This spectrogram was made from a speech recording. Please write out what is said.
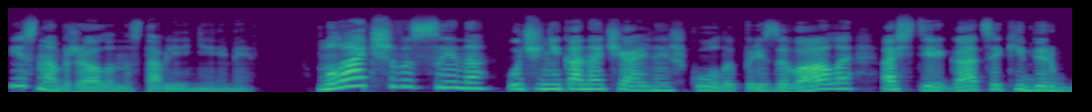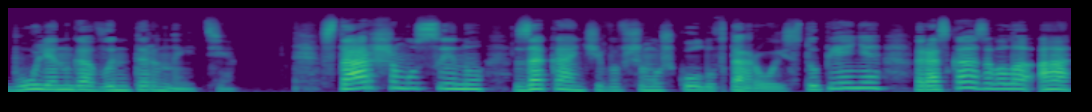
и снабжала наставлениями. Младшего сына, ученика начальной школы, призывала остерегаться кибербуллинга в интернете. Старшему сыну, заканчивавшему школу второй ступени, рассказывала о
